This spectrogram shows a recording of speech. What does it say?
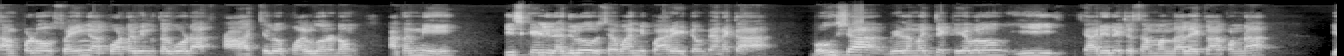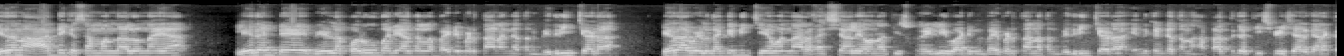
చంపడం స్వయంగా కోట వినత కూడా ఆ హత్యలో పాల్గొనడం అతన్ని తీసుకెళ్ళి నదిలో శవాన్ని పారేయటం వెనక బహుశా వీళ్ళ మధ్య కేవలం ఈ శారీరక సంబంధాలే కాకుండా ఏదైనా ఆర్థిక సంబంధాలు ఉన్నాయా? లేదంటే వీళ్ళ పరువు మర్యాదలను బయటపెడతానని అతను బెదిరించాడా? లేదా వీళ్ళ దగ్గర నుంచి ఏమన్నా రహస్యాలు ఏమన్నా తీసుకుని వెళ్ళి వాటిని భయపెడతానని అతను బెదిరించాడా? ఎందుకంటే అతను హఠాత్తుగా తీసివేశారు కనుక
